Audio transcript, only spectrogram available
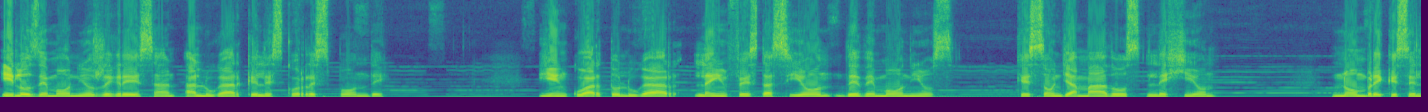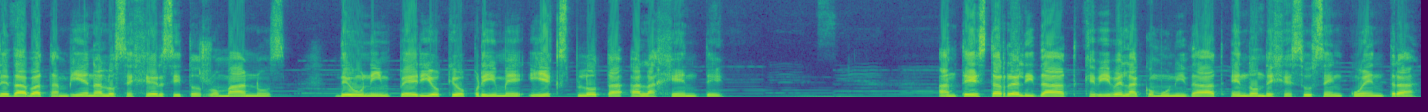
y los demonios regresan al lugar que les corresponde. Y en cuarto lugar, la infestación de demonios, que son llamados legión, nombre que se le daba también a los ejércitos romanos de un imperio que oprime y explota a la gente. Ante esta realidad que vive la comunidad en donde Jesús se encuentra,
